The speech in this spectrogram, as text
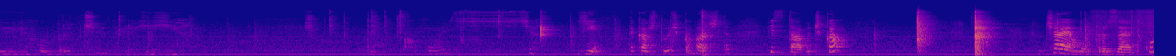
я його причеплю її. Так, ось. Є така штучка, бачите, підставочка. Включаємо в розетку.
